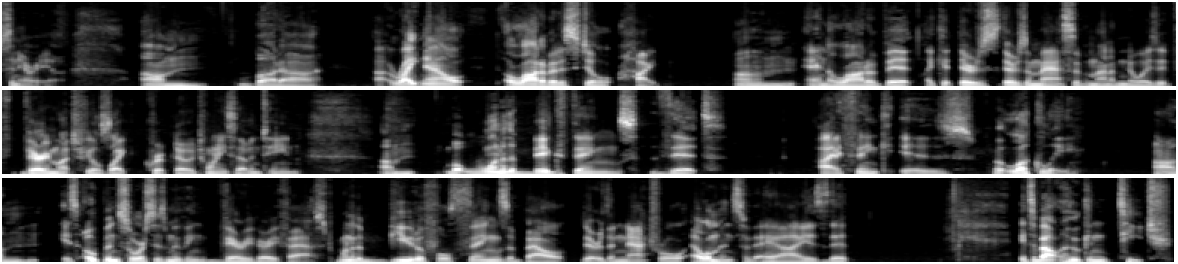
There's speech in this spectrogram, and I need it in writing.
scenario. Um, but uh, uh, right now a lot of it is still hype um, and a lot of it like it, there's there's a massive amount of noise. It very much feels like crypto 2017 um, but one of the big things that i think is but luckily um, is open source is moving very very fast. One of the beautiful things about or the natural elements of ai is that it's about who can teach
